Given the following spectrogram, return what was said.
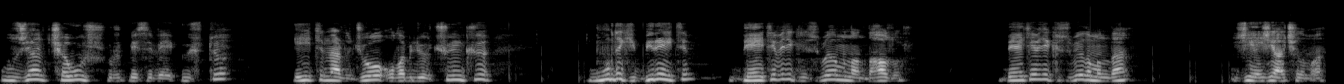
Uzcan Çavuş rütbesi ve üstü eğitimlerde Joe olabiliyor. Çünkü buradaki bir eğitim BTV'deki süper daha zor. BTV'deki süper JJ açılımı.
